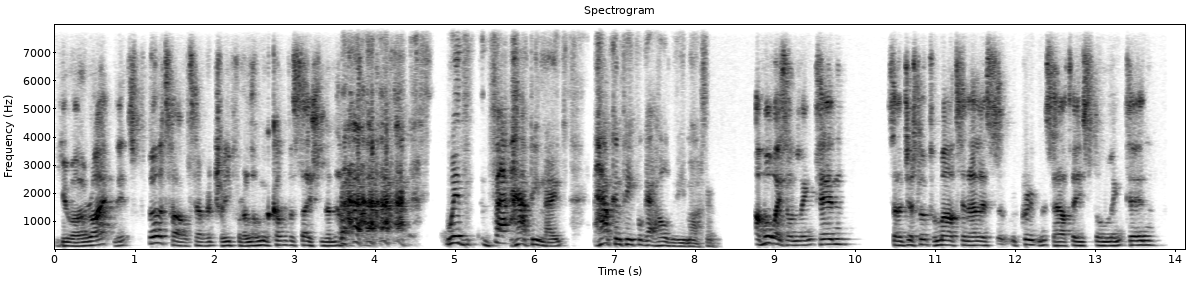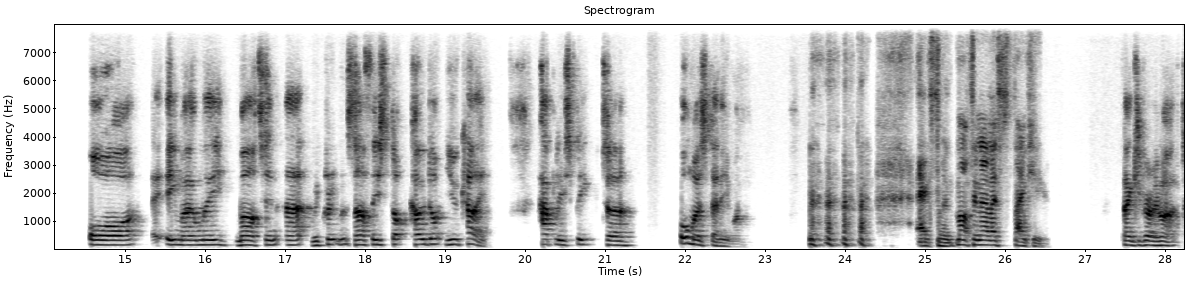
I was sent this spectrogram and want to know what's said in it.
You are right. And it's fertile territory for a longer conversation than that. With that happy note, how can people get hold of you, Martin? I'm always on LinkedIn. So just look for Martin Ellis at Recruitment Southeast on LinkedIn or email me, martin at recruitmentsoutheast.co.uk. Happily speak to almost anyone. Excellent. Martin Ellis, thank you. Thank you very much.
